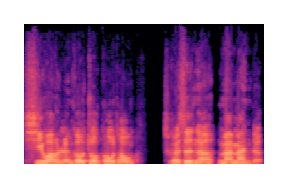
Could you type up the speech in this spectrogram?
希望能够做沟通。可是呢，慢慢的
